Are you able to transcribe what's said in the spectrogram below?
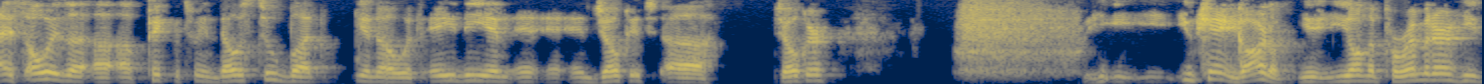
it's always a, a, pick between those two. But, you know, with AD and, and, and Jokic, uh, Joker, he, you can't guard him. You, you on the perimeter. He's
